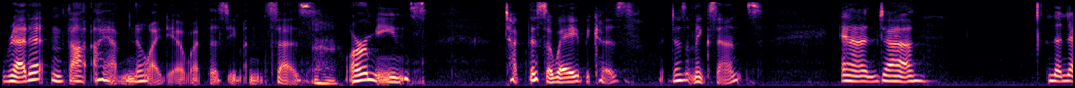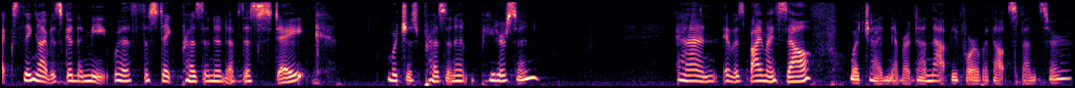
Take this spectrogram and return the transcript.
read it and thought, I have no idea what this even says Uh-huh. or means. Tuck this away because it doesn't make sense. And, uh, the next thing I was going to meet with the stake president of the stake, which is President Peterson. And it was by myself, which I'd never done that before without Spencer.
